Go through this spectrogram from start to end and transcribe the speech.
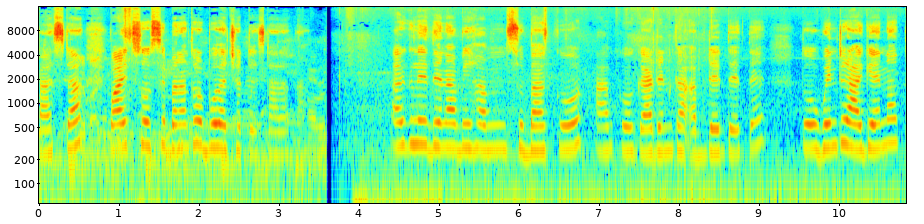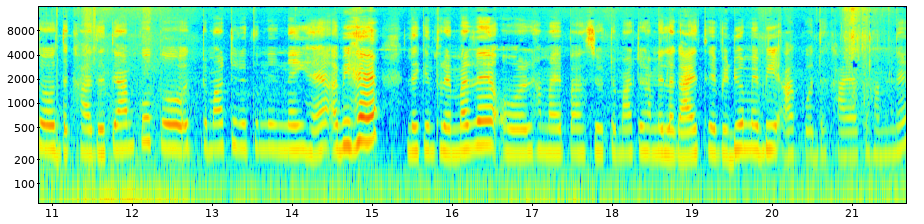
पास्ता वाइट सॉस से बना था और बहुत अच्छा टेस्ट आ रहा था। अगले दिन अभी हम सुबह को आपको गार्डन का अपडेट देते हैं। तो विंटर आ गया ना तो दिखा देते हैं आपको। तो टमाटर इतने नहीं हैं, अभी है, लेकिन थोड़े मर रहे हैं और हमारे पास जो टमाटर हमने लगाए थे वीडियो में भी आपको दिखाया था हमने।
